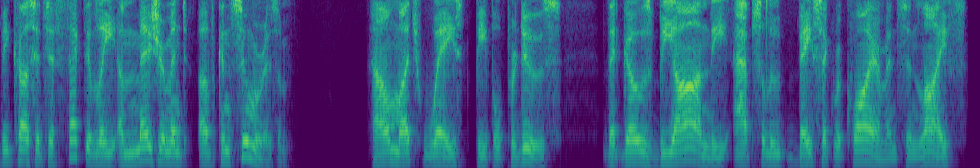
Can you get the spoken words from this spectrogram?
because it's effectively a measurement of consumerism. How much waste people produce that goes beyond the absolute basic requirements in life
